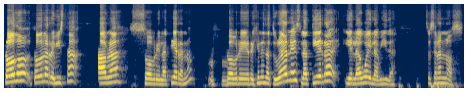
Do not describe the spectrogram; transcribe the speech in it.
todo, toda la revista habla sobre la tierra, ¿no? Ujú. Sobre regiones naturales, la tierra y el agua y la vida. Esos eran los,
